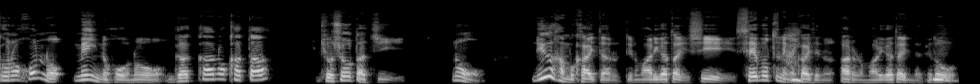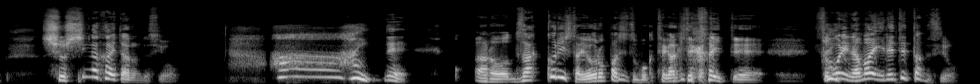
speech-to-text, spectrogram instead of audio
この本のメインの方の画家の方、巨匠たちの流派も書いてあるっていうのもありがたいし、生没年が書いてあるのもありがたいんだけど、うん出身が書いてあるんですよ。はあ、はい。で、あの、ざっくりしたヨーロッパ術僕手書きで書いて、そこに名前入れてったんですよ。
